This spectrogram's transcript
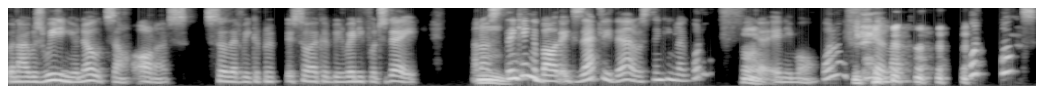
when I was reading your notes on it, so that we could so I could be ready for today. And mm. I was hmm. thinking about exactly that. I was thinking like, what do I fear huh. anymore? What do I fear? like, what what?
